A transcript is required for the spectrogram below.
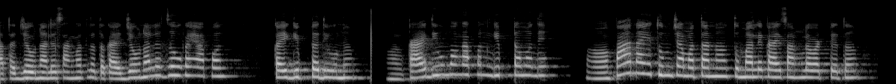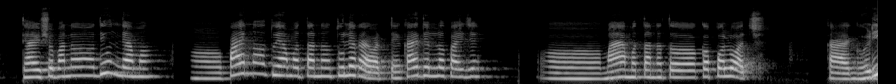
आता जेवणाला सांगितलं तर काय? जेवणाला जाऊ काय आपण? काही गिफ्ट देऊ ना? अं, काय देऊ मग आपण गिफ्टमध्ये अं, पहा नाही तुमच्या मतानं तुम्हाला काय चांगलं वाटते तर. त्या हिशोबानं देऊन द्या मग. अं, पाय ना तुझ्या मतानं तुला काय वाटते काय दिलं पाहिजे? अं, माझ्या मतानं तर कपल वॉच काय घडी?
